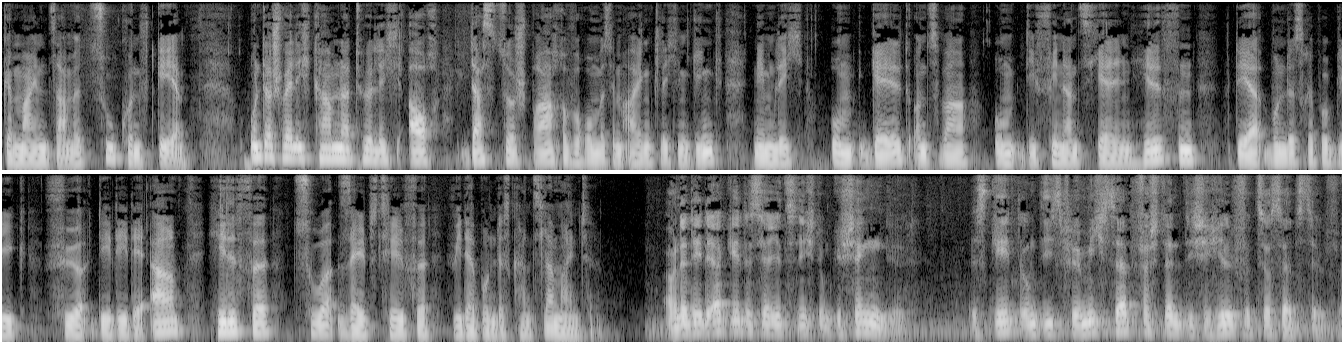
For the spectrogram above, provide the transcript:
gemeinsame Zukunft gehe. Unterschwellig kam natürlich auch das zur Sprache, worum es im Eigentlichen ging, nämlich um Geld, und zwar um die finanziellen Hilfen der Bundesrepublik für die DDR, Hilfe zur Selbsthilfe, wie der Bundeskanzler meinte. Aber in der DDR geht es ja jetzt nicht um Geschenke. Es geht um dies für mich selbstverständliche Hilfe zur Selbsthilfe.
